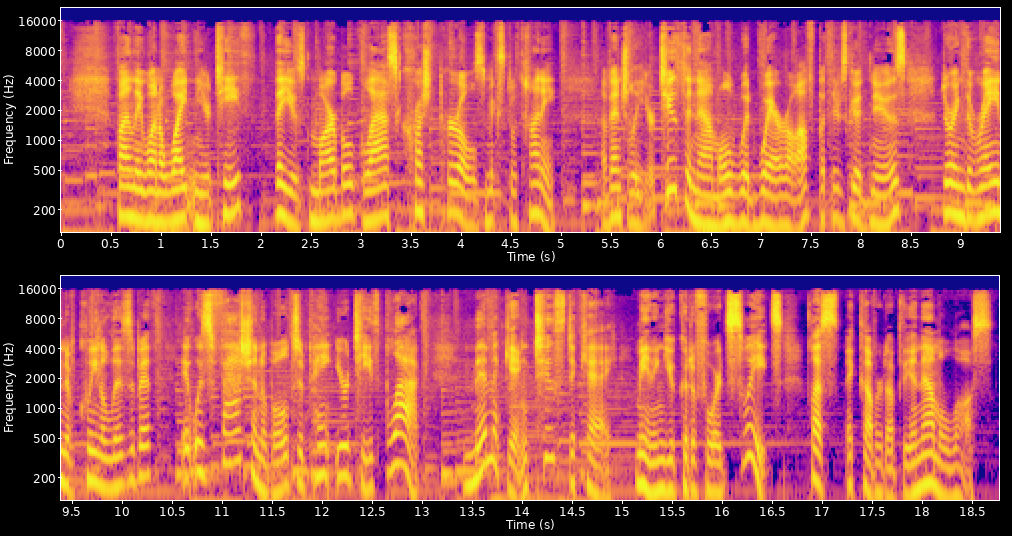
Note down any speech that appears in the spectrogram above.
Finally, want to whiten your teeth? They used marble, glass, crushed pearls mixed with honey. Eventually, your tooth enamel would wear off, but there's good news. During the reign of Queen Elizabeth, it was fashionable to paint your teeth black, mimicking tooth decay, meaning you could afford sweets. Plus, it covered up the enamel loss.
